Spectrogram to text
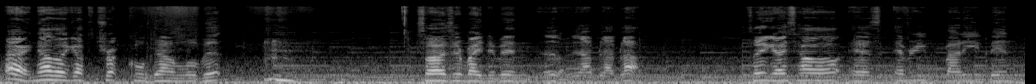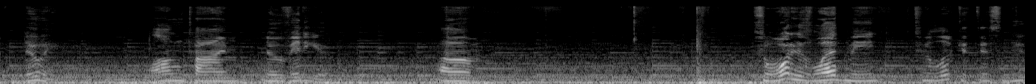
Alright, now that I got the truck cooled down a little bit. so how's everybody been? Blah, blah, blah. So hey guys, how has everybody been doing? Long time no video. Um, so what has led me to look at this new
